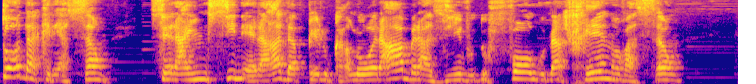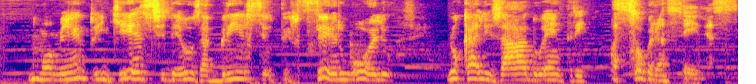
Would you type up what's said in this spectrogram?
Toda a criação será incinerada pelo calor abrasivo do fogo da renovação no momento em que este Deus abrir seu terceiro olho, localizado entre as sobrancelhas.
